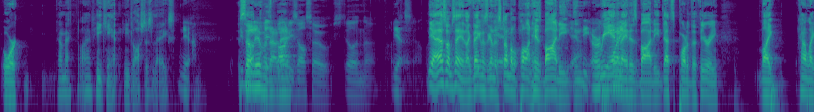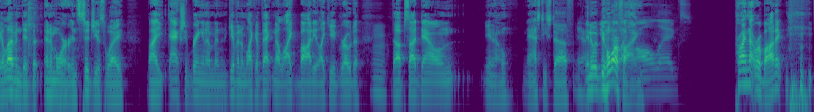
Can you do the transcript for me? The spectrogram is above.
Or come back to life. He can't. He lost his legs. Yeah. So- live His without body's legs. also still in the. Yes. Yeah, that's what I'm saying. Like Vecna's going to Yeah. stumble upon his body and reanimate his body. That's part of the theory. Like kind of like Eleven did, but in a more insidious way by actually bringing him and giving him like a Vecna like body, like you grow to mm. the upside down, you know, nasty stuff, Yeah. and it would be You know, like horrifying. All legs. Probably not robotic,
